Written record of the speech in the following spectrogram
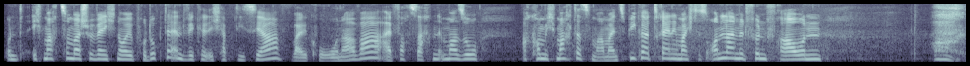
Und ich mache zum Beispiel, wenn ich neue Produkte entwickle, ich habe dieses Jahr, weil Corona war, einfach Sachen immer so, ach komm, ich mache das mal. Mein Speaker-Training mache ich das online mit fünf Frauen. Ach,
